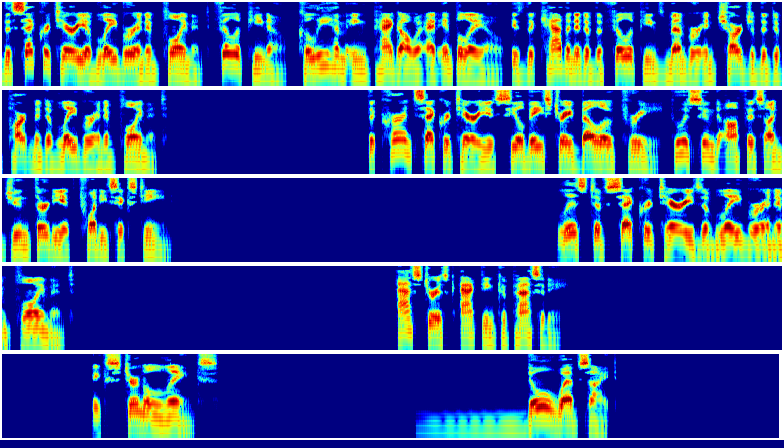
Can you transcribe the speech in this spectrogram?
The Secretary of Labor and Employment Filipino, Kalihim ng Paggawa at Empleo, is the cabinet of the Philippines member in charge of the Department of Labor and Employment. The current secretary is Silvestre Bello III, who assumed office on June 30, 2016. List of Secretaries of Labor and Employment Asterisk acting capacity External links. DOLE website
